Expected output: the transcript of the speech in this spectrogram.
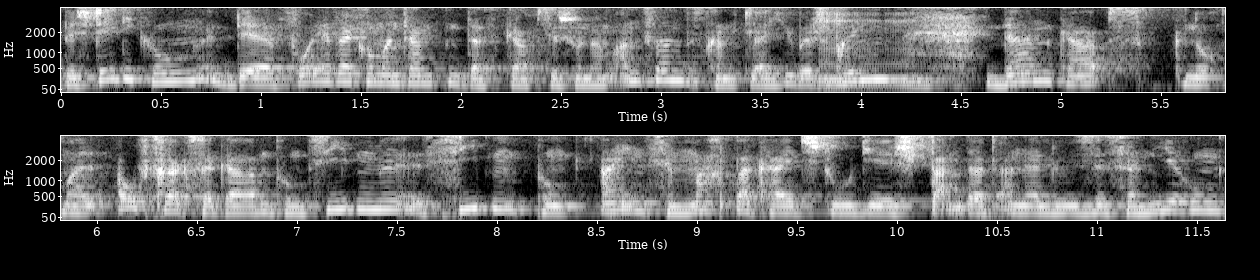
Bestätigung der Feuerwehrkommandanten, das gab es ja schon am Anfang, das kann ich gleich überspringen. Dann gab es nochmal Auftragsvergaben, Punkt 7, 7.1 Machbarkeitsstudie, Standortanalyse, Sanierung,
